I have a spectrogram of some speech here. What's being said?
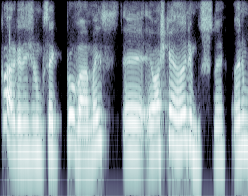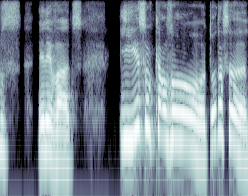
Claro que a gente não consegue provar, mas é, eu acho que é ânimos, né? Ânimos elevados. E isso causou toda essa,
